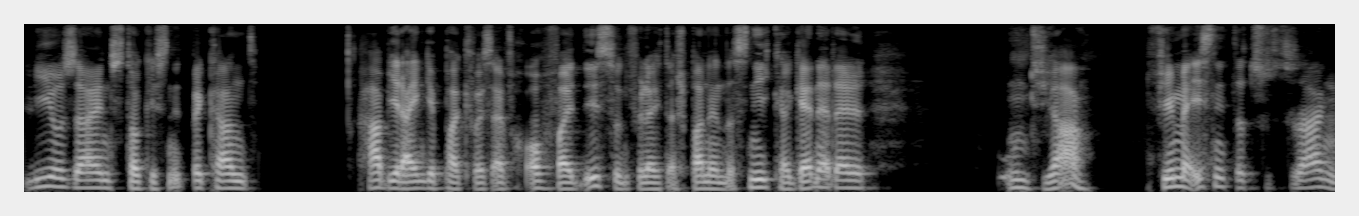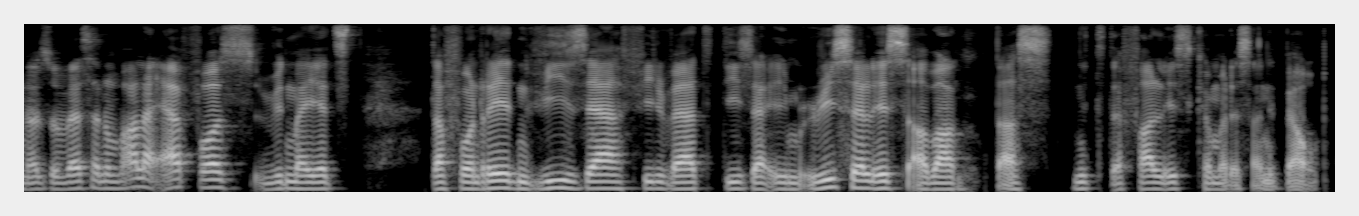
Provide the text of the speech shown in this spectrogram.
Leo sein. Stock ist nicht bekannt. Habe ich reingepackt, weil es einfach Off-White ist und vielleicht ein spannender Sneaker generell. Und ja, viel mehr ist nicht dazu zu sagen. Also wäre es ein normaler Air Force, würden wir jetzt davon reden, wie sehr viel wert dieser im Resell ist, aber das nicht der Fall ist, können wir das auch nicht behaupten.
